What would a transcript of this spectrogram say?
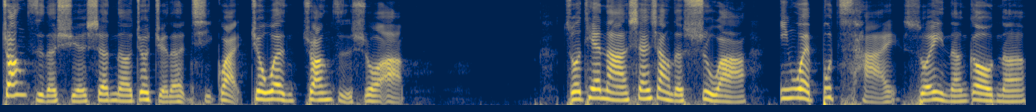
庄子的学生呢就觉得很奇怪，就问庄子说啊，昨天呢、山上的树啊，因为不才，所以能够呢。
